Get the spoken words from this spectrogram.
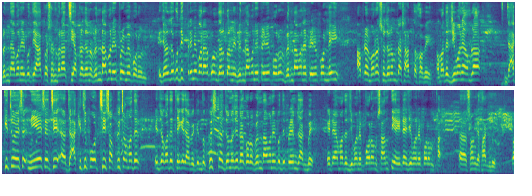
বৃন্দাবনের প্রতি আকর্ষণ বাড়াচ্ছি। আপনারা যেন বৃন্দাবনের প্রেমে পড়ুন। এই জনজাগতিক প্রেমে পড়ার কোনো দরকার নেই। বৃন্দাবনের প্রেমে পড়ুন। বৃন্দাবনের প্রেমে পড়লেই আপনার মনুষ্যজনমটা সার্থক হবে। আমাদের জীবনে আমরা যা কিছু এসে, নিয়ে এসেছি যা কিছু করছি সব কিছু আমাদের এই জগতে থেকে যাবে। কিন্তু কৃষ্ণের জন্য যেটা করো বৃন্দাবনের প্রতি প্রেম জাগবে এটা আমাদের জীবনে পরম শান্তি আর এটাই জীবনে পরম সঙ্গে থাকবে। তো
